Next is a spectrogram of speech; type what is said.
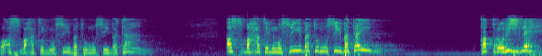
وأصبحت المصيبة مصيبتان. أصبحت المصيبة مصيبتين. قطع رجله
